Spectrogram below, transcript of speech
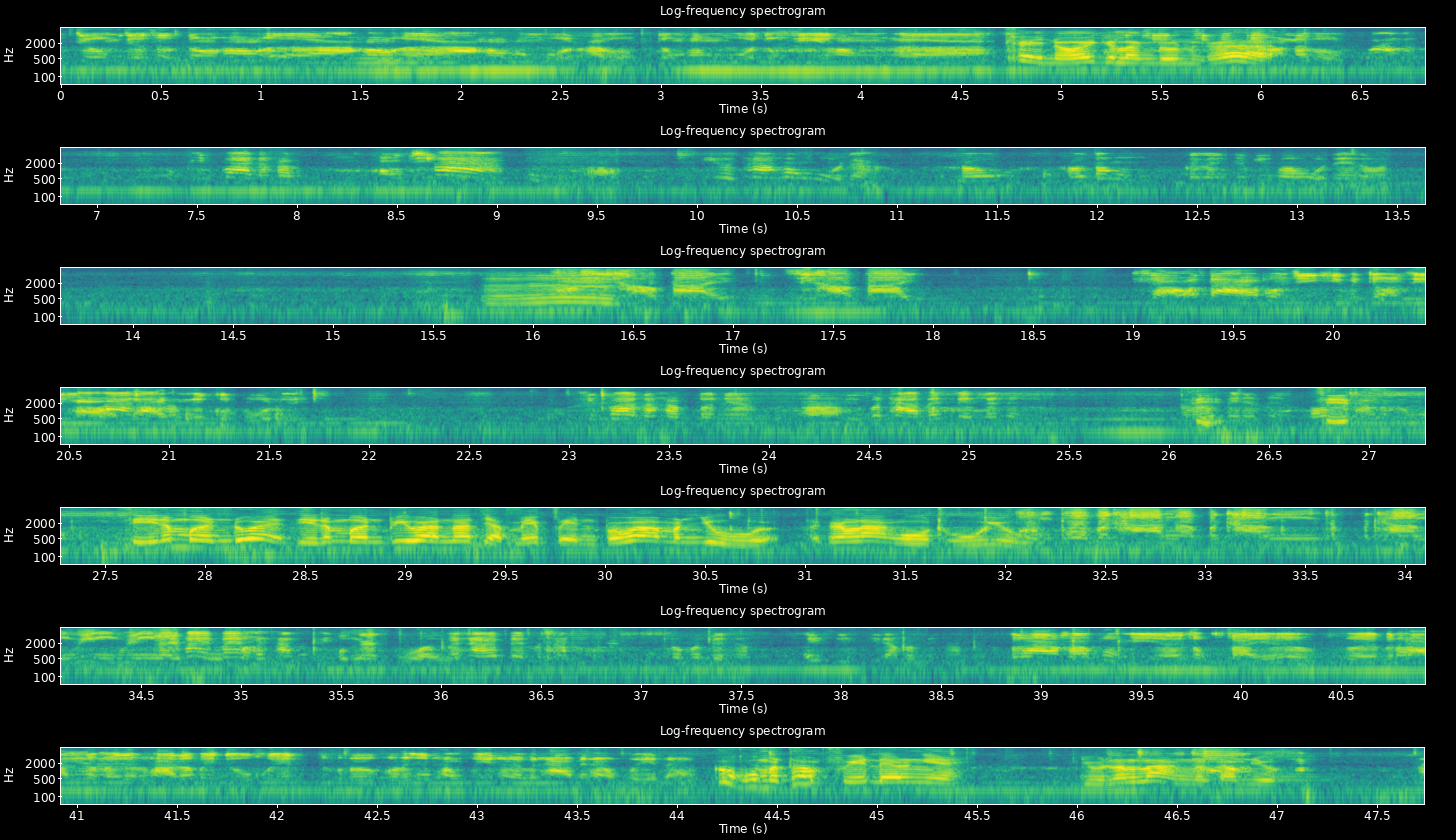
โจมเจอศพตรงห้องเอ่อห้องเอ่อห้องห้องบวชครับผมตรงห้องบวชตรงที่ห้องเอ่อแค่น้อยกำลังโดนฆ่านะผมว่านะผมคิดว่านะครับห้องชิถ้าที่ถ้าห้องโหวตอะเขาเขาต้องกำลังจะวิ่งมาโหวตแน่นอนอืสีมขาวตายสีขาวตายสีขาวว่าตายครับผมจริงคิดว่าจอนสีขาวว่าตายผมเลยกดโหวตเลยคิดว่านะครับตอนเนี้ยอ่าคือประธานไม่เป็นแล้วหนึ่ง ประธานไม่เป็นแล้วหนึ่งเพราะสีทางดูสีน้ำเงินด้วย สีน้ำเงินพี่ว่าน่าจะไม่เป็น เพราะว่ามันอยู่ข้างล่างโอทูอยู่ผมกลัวประธานอะประธานประธานวิ่งวิ่งไล่ไม่ไม่ประธานไม่เป็นพวกนั้นกลัวประธานไม่เป็นประธานก็ไม่เป็นครับไอ้ยสีสีดำไม่เป็นครับประธานครับผมมีอะไรสงสัยเลยประธานทำไมประธานต้องไปดูเควสคนคนนั้นจะทำเควสทำไมประธานไม่ทำเควสอะก็กูมาทำเฟซแล้วไงอยู่ด้านล่างมันทำอยู่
